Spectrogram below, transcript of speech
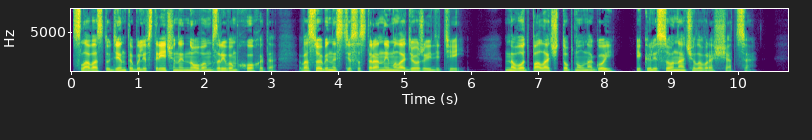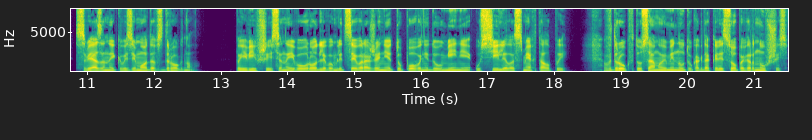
Слова студента были встречены новым взрывом хохота, в особенности со стороны молодежи и детей. Но вот палач топнул ногой, и колесо начало вращаться. Связанный Квазимода вздрогнул. Появившееся на его уродливом лице выражение тупого недоумения усилило смех толпы. Вдруг, в ту самую минуту, когда колесо, повернувшись,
